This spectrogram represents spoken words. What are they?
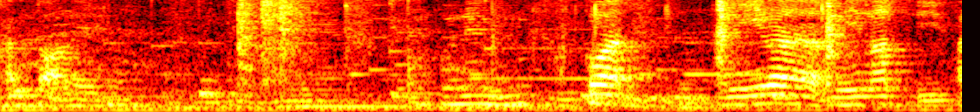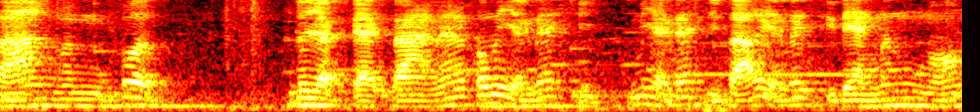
ขั้นต่อเลยตัวนี้ก็อันนี้ก็อันนี้น็อตสีฟ้ามันก็ เราอยากแตกต่างนะ ก็ไม่อยากได้สีไม่อยากได้สีฟ้าก็อยากได้สีแดงนะน้อง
